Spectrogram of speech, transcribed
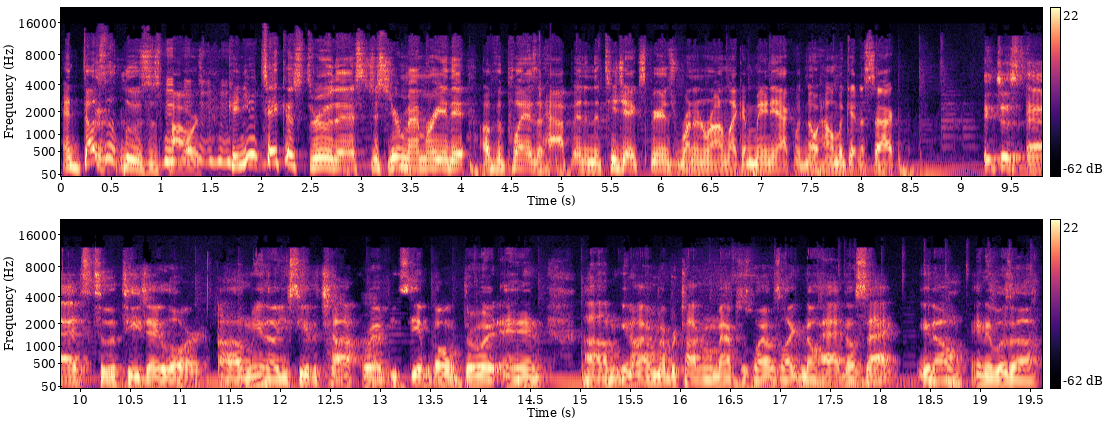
and doesn't lose his powers. Can you take us through this? Just your memory of the, of the plays that happened and the TJ experience running around like a maniac with no helmet getting a sack? It just adds to the TJ lore. Um, you know, you see the chop rip, you see him going through it, and um, you know, I remember talking to him after where I was like, "No hat, no sack," you know, and it was a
